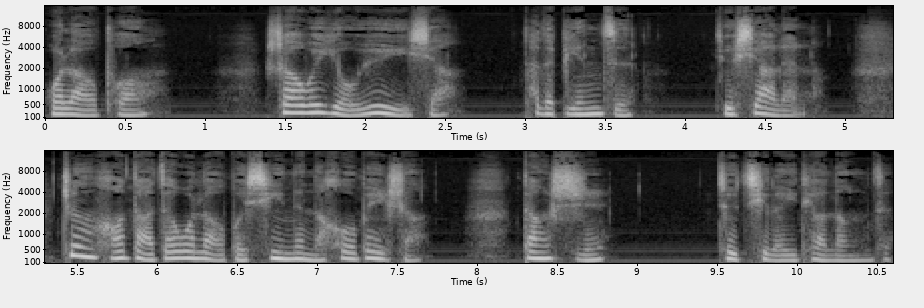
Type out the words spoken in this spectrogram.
我老婆稍微犹豫一下，他的鞭子就下来了，正好打在我老婆细嫩的后背上，当时就起了一条棱子。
